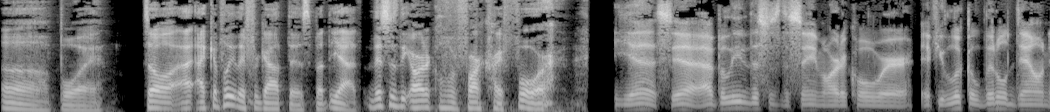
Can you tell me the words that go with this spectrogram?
Oh boy. So I, I completely forgot this, but yeah, this is the article for Far Cry 4. Yes, yeah. I believe this is the same article where if you look a little down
